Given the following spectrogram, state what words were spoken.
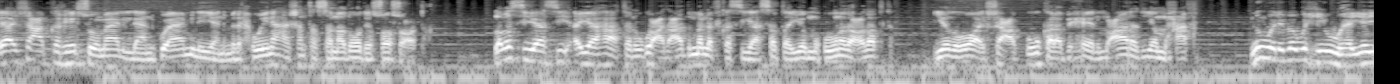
ee ay shacabka reer somalilan go'aaminayaan madaxweynaha shanta sannadood ee soo socota. Laba siyaasi ayaa haatan ugu cadcad malafka siyaasadda iyo muquunada codadka iyadoo ay shacabku u kala baxeen mucaarad iyo muxaafid nin weliba wixii uu hayay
